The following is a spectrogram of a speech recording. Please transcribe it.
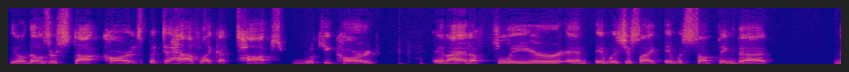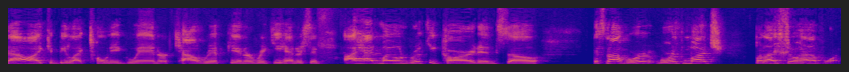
you know those are stock cards but to have like a Topps rookie card and I had a Fleer, and it was just like it was something that now I could be like Tony Gwynn or Cal Ripken or Rickey Henderson. I had my own rookie card, and so it's not worth worth much, but I still have one.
